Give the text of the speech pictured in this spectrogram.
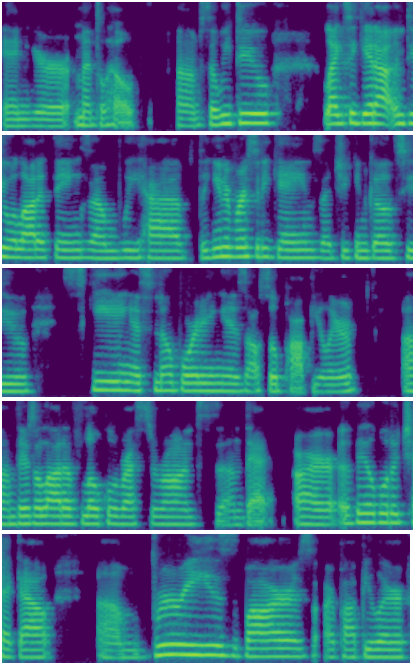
and your mental health. Um, so we do like to get out and do a lot of things. Um, we have the university games that you can go to, skiing and snowboarding is also popular. Um, there's a lot of local restaurants um, that are available to check out. Um, breweries, bars are popular.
